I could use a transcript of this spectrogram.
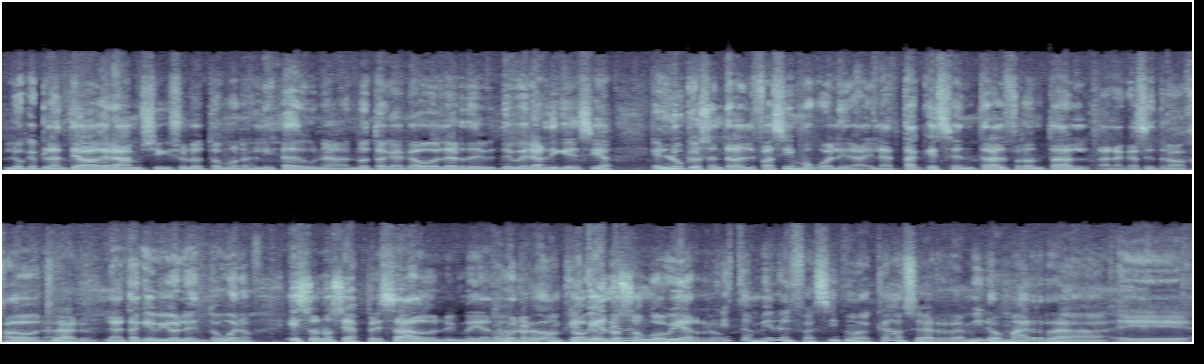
lo que planteaba Gramsci, que yo lo tomo en realidad de una nota que acabo de leer de, de Berardi que decía, el núcleo central del fascismo ¿cuál era? El ataque central frontal a la clase trabajadora. Claro. El ataque violento. Bueno, eso no se ha expresado en lo inmediato. Bueno, Bueno, perdón, que todavía no son gobierno. Es también el fascismo de acá. O sea, Ramiro Marra eh,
